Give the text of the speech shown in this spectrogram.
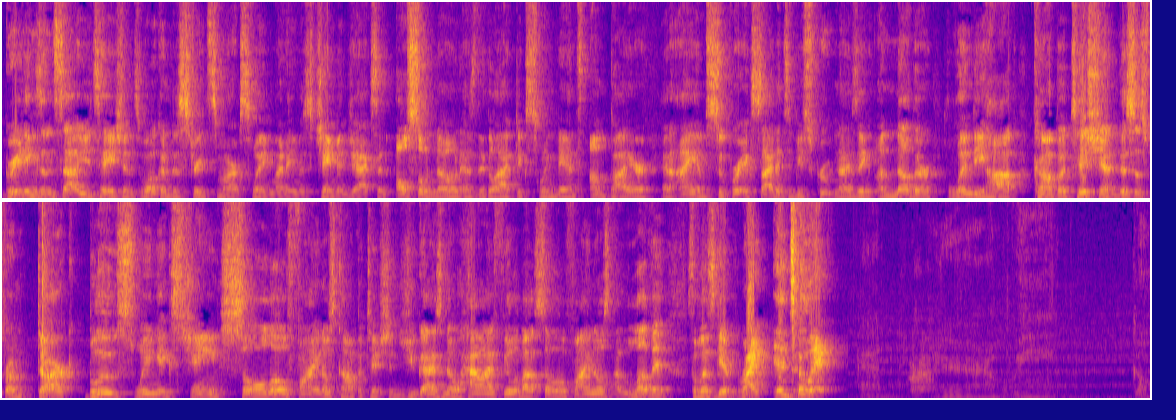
Greetings and salutations. Welcome to Street Smart Swing. My name is Jamin Jackson, also known as the Galactic Swing Dance Umpire, and I am super excited to be scrutinizing another Lindy Hop competition. This is from Dark Blue Swing Exchange solo finals competitions. You guys know how I feel about solo finals. I love it. So let's get right into it. And here we go.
